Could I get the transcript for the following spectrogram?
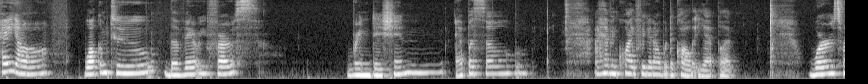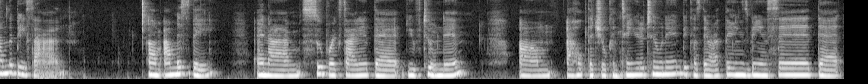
Hey y'all, welcome to the very first rendition episode. I haven't quite figured out what to call it yet, but words from the B side. Um, I'm Miss B, and I'm super excited that you've tuned in. Um, I hope that you'll continue to tune in because there are things being said that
